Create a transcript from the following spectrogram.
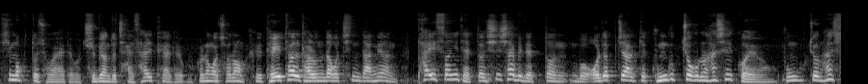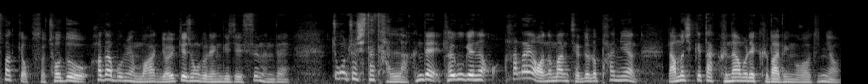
팀워크도 좋아야 되고 주변도 잘 살펴야 되고 그런 것처럼 그 데이터를 다룬다고 친다면 파이썬이 됐던 C샵이 됐던 뭐 어렵지 않게 궁극적으로는 하실 거예요. 궁극적으로 할 수밖에 없어. 저도 하다 보면 뭐 한 10개 정도 language 쓰는데 조금 조금씩 다 달라. 근데 결국에는 하나의 언어만 제대로 파면 나머지 게 다 그 나물의 그 밥인 거거든요.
